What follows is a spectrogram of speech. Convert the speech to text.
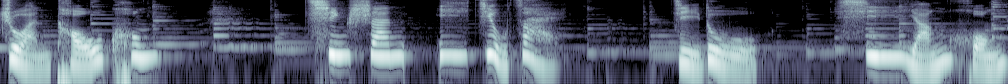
转头空，青山依旧在，几度夕阳红。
